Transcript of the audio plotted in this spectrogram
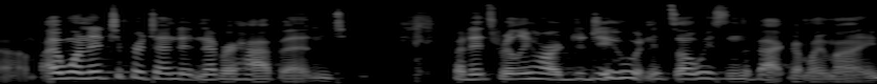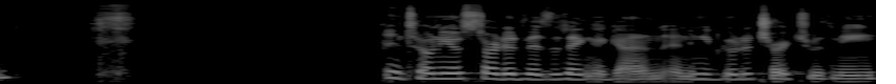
Um, I wanted to pretend it never happened, but it's really hard to do and it's always in the back of my mind. Antonio started visiting again, and he'd go to church with me.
